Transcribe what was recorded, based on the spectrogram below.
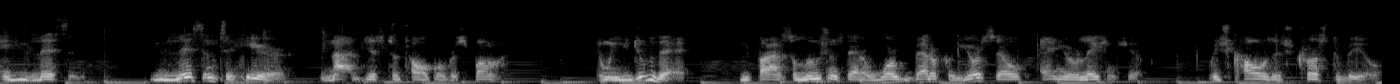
And you listen. You listen to hear, not just to talk or respond. And when you do that, you find solutions that'll work better for yourself and your relationship, which causes trust to build,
